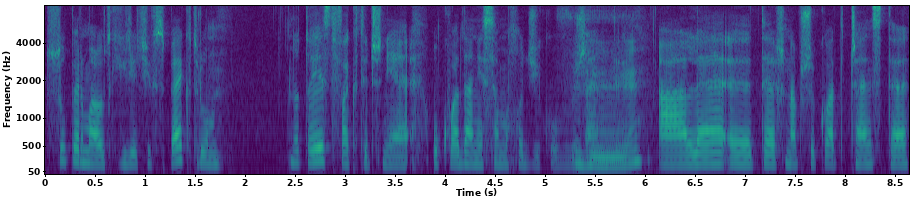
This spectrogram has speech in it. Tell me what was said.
super malutkich dzieci w spektrum, no to jest faktycznie układanie samochodzików w rzędy, Mhm. ale y, też na przykład częste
